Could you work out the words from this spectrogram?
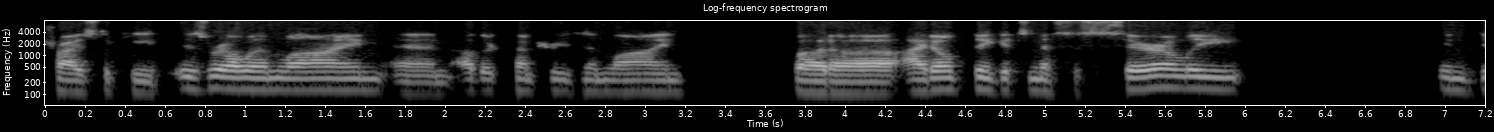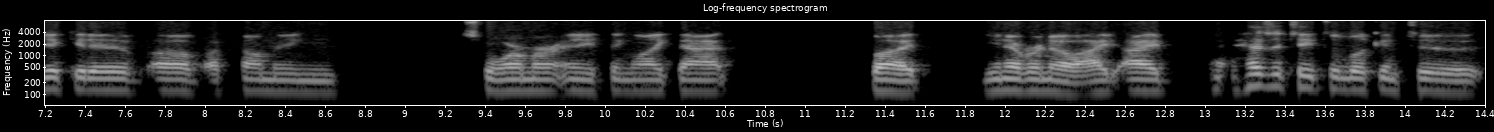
tries to keep Israel in line and other countries in line. But uh, I don't think it's necessarily indicative of a coming storm or anything like that. But you never know. I, I hesitate to look into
